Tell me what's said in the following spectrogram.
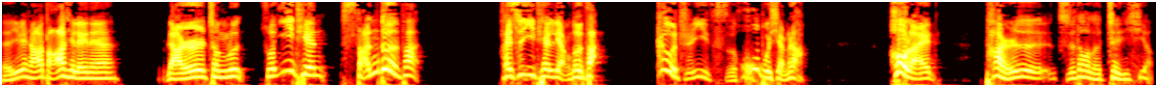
呃，因为啥打起来呢？俩人争论说一天三顿饭，还是一天两顿饭，各执一词，互不相让。后来。他儿子知道了真相，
